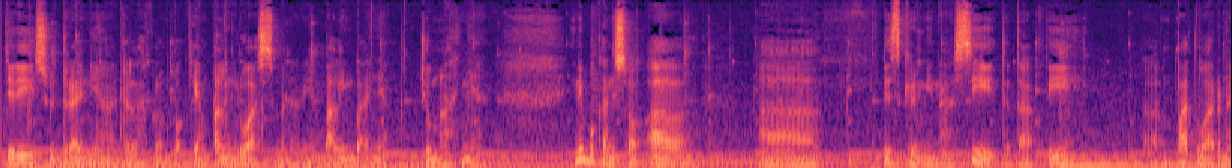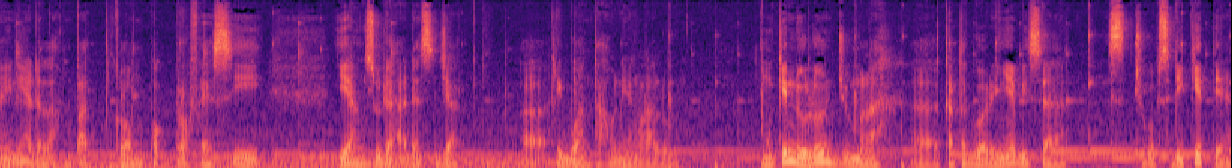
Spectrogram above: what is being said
jadi Sudra ini adalah kelompok yang paling luas sebenarnya yang paling banyak jumlahnya ini bukan soal uh, diskriminasi tetapi uh, empat warna ini adalah empat kelompok profesi yang sudah ada sejak uh, ribuan tahun yang lalu. Mungkin dulu jumlah uh, kategorinya bisa cukup sedikit ya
